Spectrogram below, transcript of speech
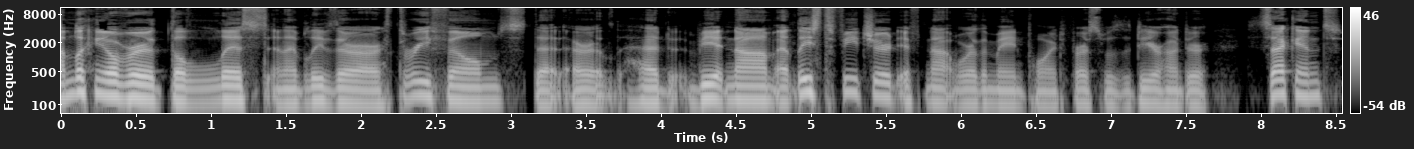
I'm looking over the list, and I believe there are three films that are had Vietnam at least featured, if not were the main point. First was The Deer Hunter. Second,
